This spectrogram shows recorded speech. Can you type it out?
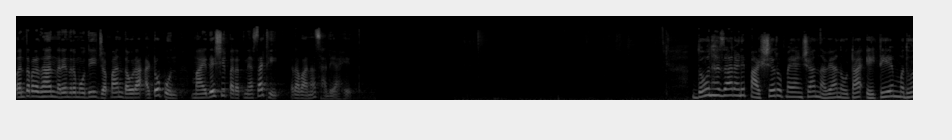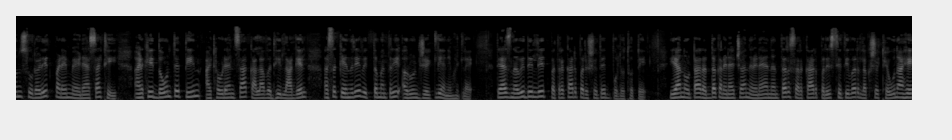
पंतप्रधान नरेंद्र मोदी जपान दौरा आटोपून मायदेशी परतण्यासाठी रवाना झाले आहेत. दोन हजार आणि पाचशे रुपयांच्या नव्या नोटा एटीएममधून सुरळीतपणे मिळण्यासाठी आणखी दोन ते तीन आठवड्यांचा कालावधी लागेल असं केंद्रीय वित्तमंत्री अरुण जेटली यांनी म्हटलंय. ते आज नवी दिल्लीत पत्रकार परिषदेत बोलत होते. या नोटा रद्द करण्याच्या निर्णयानंतर सरकार परिस्थितीवर लक्ष ठेवून आहे.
